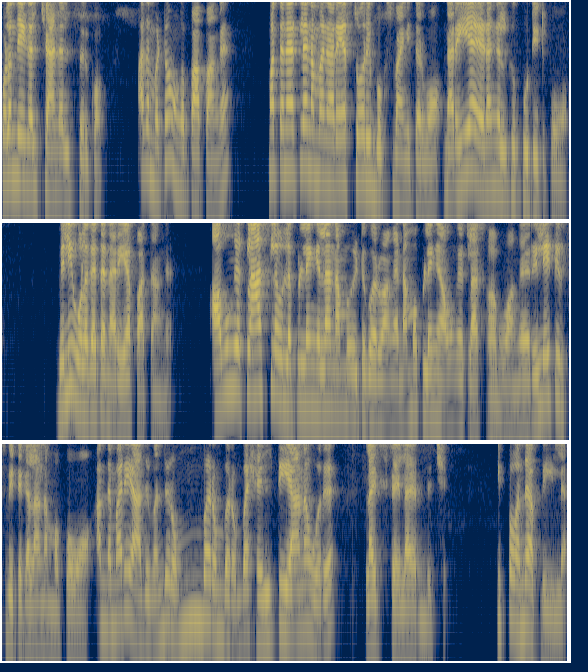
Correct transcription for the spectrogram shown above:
குழந்தைகள் சேனல்ஸ் இருக்கும். அதை மட்டும் அவங்க பார்ப்பாங்க. மற்ற நேரத்தில் நம்ம நிறைய ஸ்டோரி புக்ஸ் வாங்கி தருவோம். நிறைய இடங்களுக்கு கூட்டிட்டு போவோம். வெளி உலகத்தை நிறைய பார்த்தாங்க. அவங்க கிளாஸ்ல உள்ள பிள்ளைங்க எல்லாம் நம்ம வீட்டுக்கு வருவாங்க. நம்ம பிள்ளைங்க அவங்க கிளாஸ்க்கு. போவாங்க. ரிலேட்டிவ்ஸ் வீட்டுக்கெல்லாம் நம்ம போவோம். அந்த மாதிரி அது வந்து ரொம்ப ரொம்ப ரொம்ப ஹெல்த்தியான ஒரு லைஃப் ஸ்டைலாக இருந்துச்சு. இப்போ வந்து அப்படி இல்லை.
